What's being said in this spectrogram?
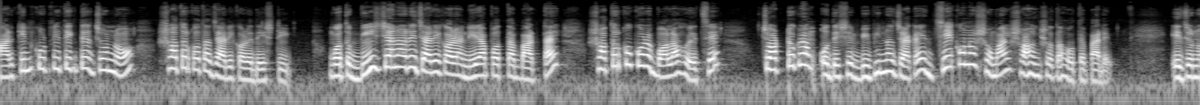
মার্কিন কূটনীতিকদের জন্য সতর্কতা জারি করে দেশটি। গত বিশ জানুয়ারি জারি করা নিরাপত্তা বার্তায় সতর্ক করে বলা হয়েছে, চট্টগ্রাম ও দেশের বিভিন্ন জায়গায় যে কোনো সময় সহিংসতা হতে পারে। এজন্য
